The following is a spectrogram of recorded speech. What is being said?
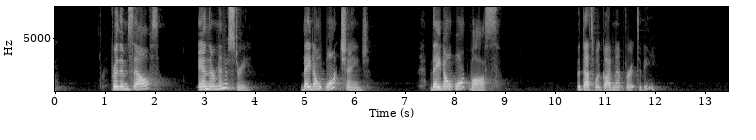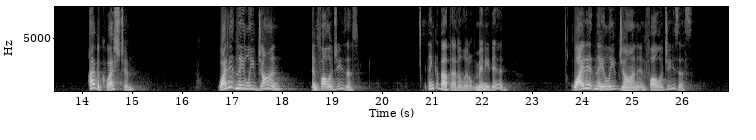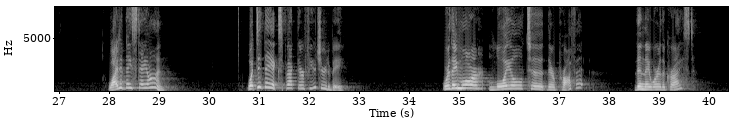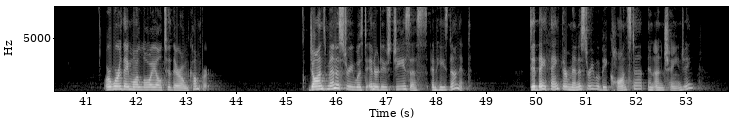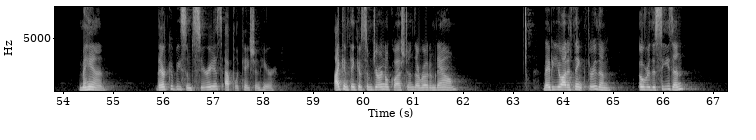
for themselves and their ministry. They don't want change, they don't want loss. But that's what God meant for it to be. I have a question. Why didn't they leave John and follow Jesus? Think about that a little. Many did. Why didn't they leave John and follow Jesus? Why did they stay on? What did they expect their future to be? Were they more loyal to their prophet than they were the Christ? Or were they more loyal to their own comfort? John's ministry was to introduce Jesus, and he's done it. Did they think their ministry would be constant and unchanging? Man, there could be some serious application here. I can think of some journal questions, I wrote them down. Maybe you ought to think through them over the season,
